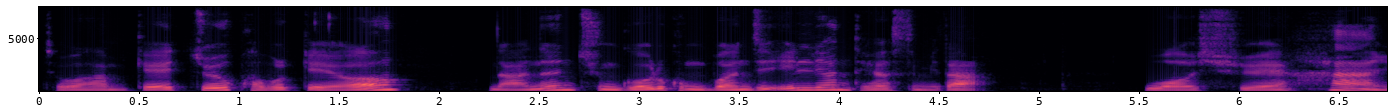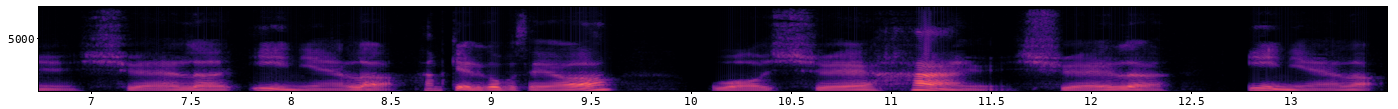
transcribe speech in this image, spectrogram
저와 함께 쭉 봐볼게요. 나는 중국어를 공부한 지 1년 되었습니다. 我学汉语学了一年了. 함께 읽어보세요. 我学汉语学了一年了.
